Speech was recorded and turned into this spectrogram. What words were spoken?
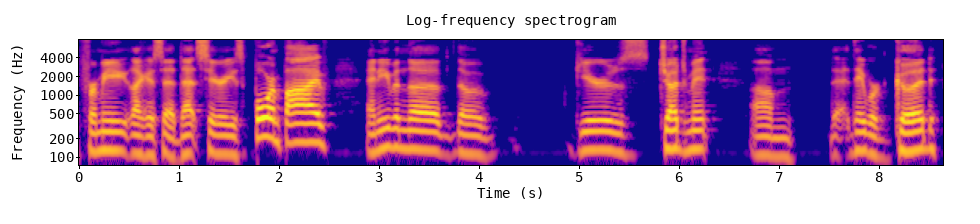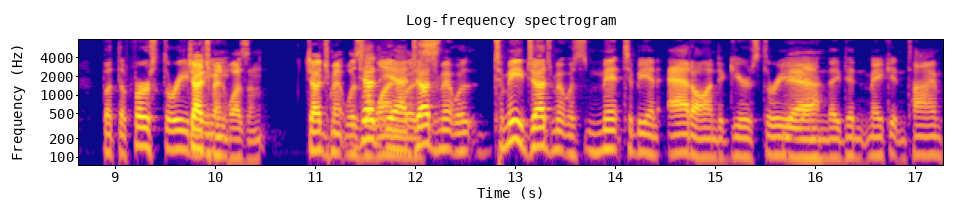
for me, like I said, that series four and five, and even the the Gears Judgment, um, th- they were good. But the first three, Judgment me- wasn't. Judgment was Jud- the one. yeah, was- Judgment was to me. Judgment was meant to be an add-on to Gears Three, Yeah. and they didn't make it in time,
